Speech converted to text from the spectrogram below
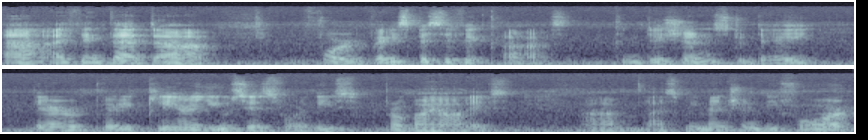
Uh, I think that uh, for very specific uh, conditions today, there are very clear uses for these probiotics. Um, as we mentioned before,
